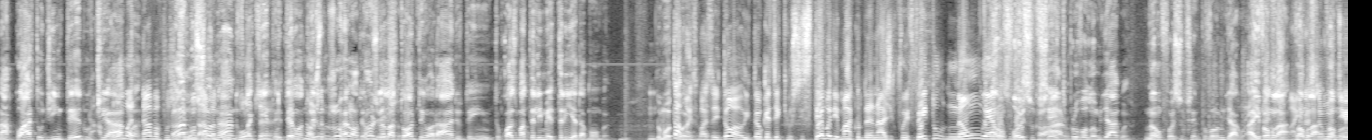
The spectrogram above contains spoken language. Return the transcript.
Na quarta, o dia inteiro A tinha bomba água. tava funcionando, Ah, tava funcionando, dando tá aqui. Tem, Tem- tem, nós tem- temos um relatório Temos relatório, tem horário, tem, tem quase uma telemetria da bomba. Do motor. Tá, mas, mas então, então quer dizer que o sistema de macrodrenagem que foi feito não era não foi sufici- suficiente Claro. para o volume de água. Não foi suficiente para o volume de água. Aí vamos lá, Aí vamos nós lá. estamos Vamos lá.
